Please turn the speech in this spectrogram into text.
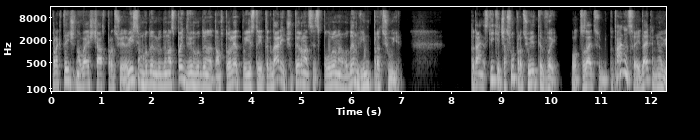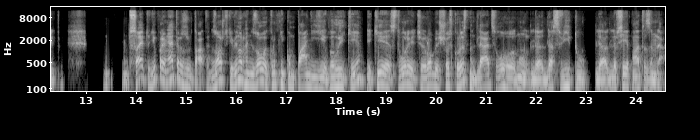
практично весь час працює. 8 годин людина спить, 2 години там в туалет, поїсти і так далі. 14 з половиною годин він працює. Питання: скільки часу працюєте ви? От задайте собі питання це і дайте на нього відповідь. Все, і тоді порівняйте результати. Знову ж таки, він організовує крупні компанії, великі, які створюють, роблять щось корисне для цілого, ну для, для світу, для, для всієї планети Земля.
